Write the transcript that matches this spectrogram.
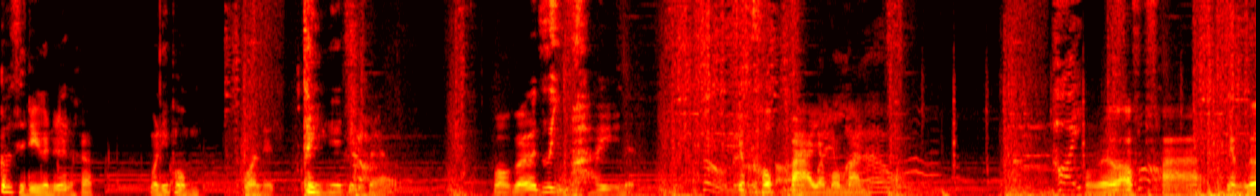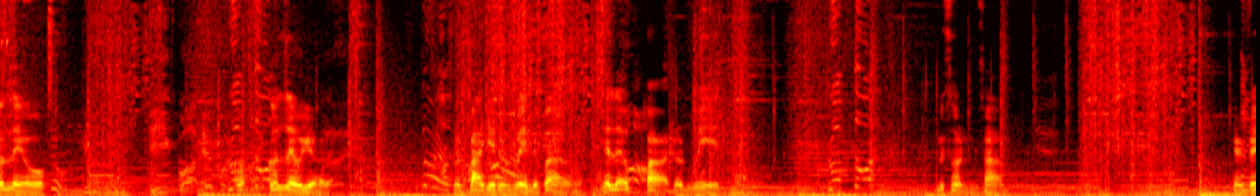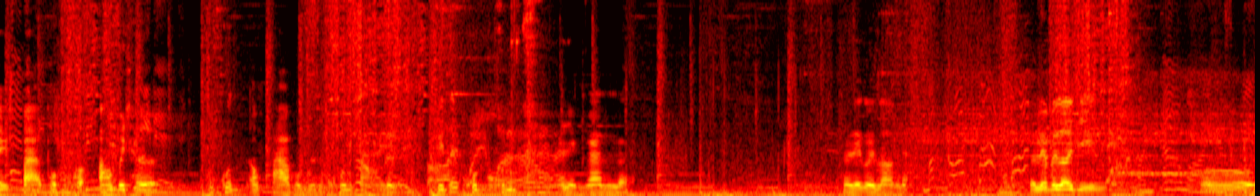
ก็สวัสดีกันด้วยนะครับ วันนี้ผมวอลเลตทิ้งให้จริงแล้ว บอกเลยว่าสิไพ่เนี่ยจะเข้าป่าอย่างมอมันถอยผมเลยว่าเอาฟ้าอย่างรวดเร็วเจ้านี่ดีกว่าเอเวอร์ก็ก็เร็วอยู่แล้วแหละเหมือนป่าจะโดนเวทหรือเปล่า ใช่แล้วป่าโดนเวทรวบตัวไม่สนฟาร์มอยากได้ป่าผมก็เอาไปเถอะ ถ้าคุณเอาป่าผมแล้วคุณตายเลยคือถ้าคุณคุณค่าอย่างนั้นเหรอเราเรียกไปรอบนะเราเรียกไปรอบจริง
